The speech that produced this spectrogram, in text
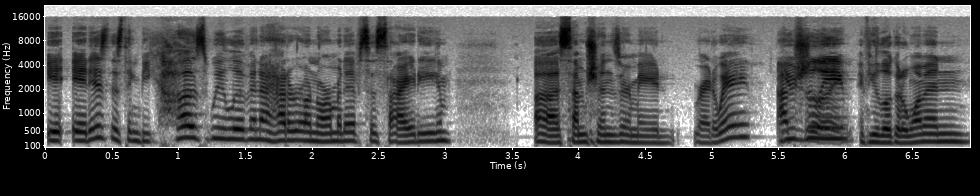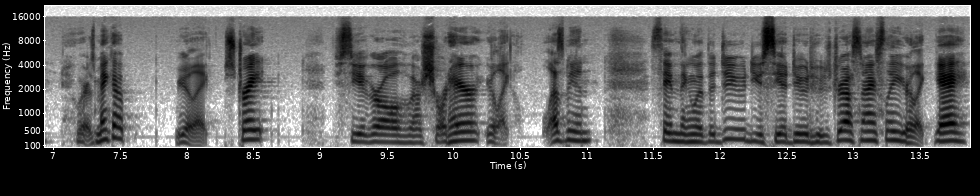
it, it is this thing because we live in a heteronormative society. Uh, assumptions are made right away. Usually, if you look at a woman who wears makeup, you're like straight. If you see a girl who has short hair, you're like lesbian. Same thing with a dude. You see a dude who's dressed nicely, you're like gay.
